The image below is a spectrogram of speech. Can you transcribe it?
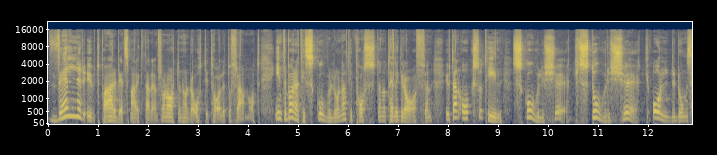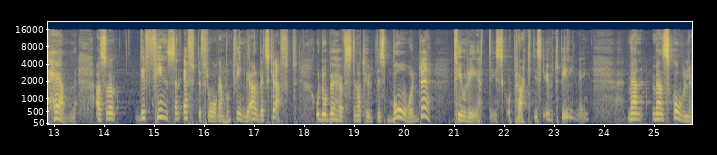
väller ut på arbetsmarknaden från 1880-talet och framåt. Inte bara till skolorna, till posten och telegrafen, utan också till skolkök, storkök, ålderdomshem. Alltså, det finns en efterfrågan på kvinnlig arbetskraft. Och då behövs det naturligtvis både teoretisk och praktisk utbildning. Men, men skol...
